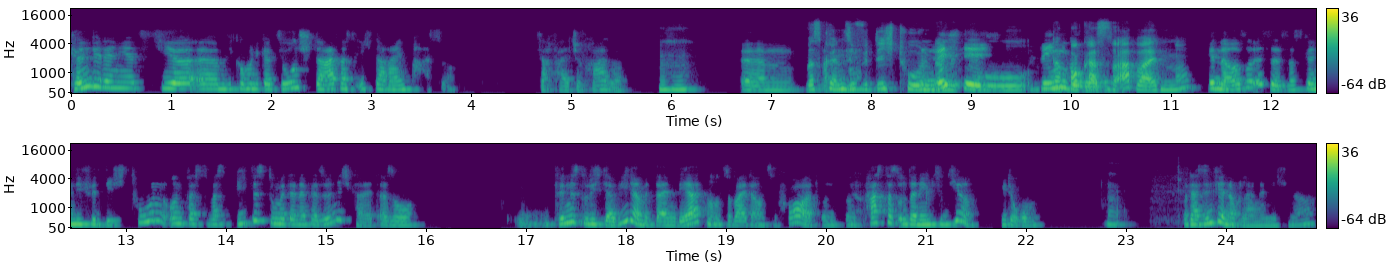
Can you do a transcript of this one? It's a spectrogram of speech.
können wir denn jetzt hier ähm, die Kommunikation starten, dass ich da reinpasse? Ich sage, falsche Frage. Mhm. Ähm, was können was sie für dich tun, Richtig. du Bingo. da Bock hast zu arbeiten? Ne? Genau so ist es. Was können die für dich tun und was, was bietest du mit deiner Persönlichkeit? Also findest du dich da wieder mit deinen Werten und so weiter und so fort? Und, und ja. passt das Unternehmen zu dir wiederum? Ja. Und da sind wir noch lange nicht. Ne?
